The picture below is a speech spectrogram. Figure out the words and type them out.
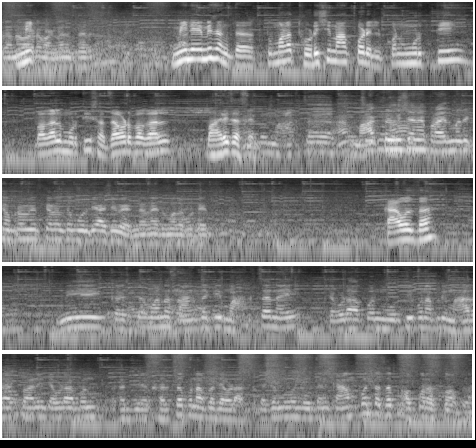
म्हटल्यानंतर. मी नेहमी सांगतो तुम्हाला थोडीशी महाग पडेल पण मूर्ती बघाल मूर्ती सजावट बघाल भारीच असेल. हा, मागचा मागचा विषय नाही. प्राइसमध्ये कॉम्प्रोमाइज कराल तर मूर्ती अशी भेटणार नाही तुम्हाला कुठे. काय बोलता? मी कस्टमरना सांगतो की महागचा नाही तेवढा आपण मूर्ती पण आपली महाग असतो आणि तेवढा आपण खर्च पण आपला तेवढा असतो. त्याच्यामुळे मूर्ती काम पण तसं प्रॉपर असतो आपला.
